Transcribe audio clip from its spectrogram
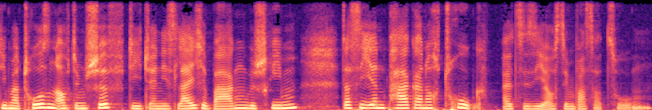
Die Matrosen auf dem Schiff, die Jennys Leiche bargen, beschrieben, dass sie ihren Parker noch trug, als sie sie aus dem Wasser zogen.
